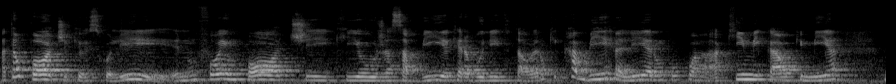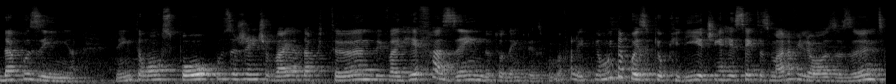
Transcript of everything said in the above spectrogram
até o pote que eu escolhi não foi um pote que eu já sabia que era bonito e tal, era o que cabia ali, era um pouco a, a química, a alquimia da cozinha. Né? Então, aos poucos, a gente vai adaptando e vai refazendo toda a empresa. Como eu falei, tinha muita coisa que eu queria, tinha receitas maravilhosas antes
